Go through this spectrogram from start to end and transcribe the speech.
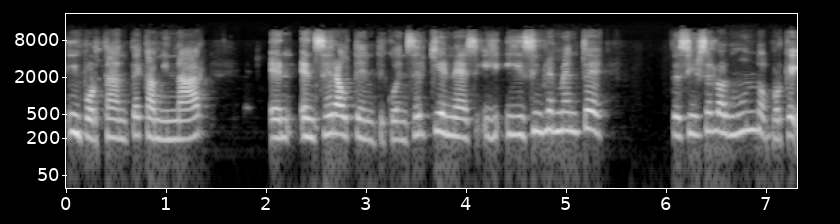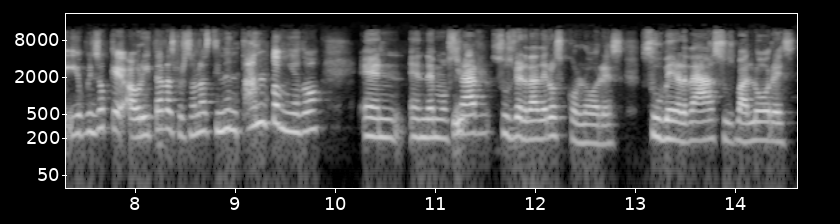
importante caminar en, ser auténtico, en ser quien es y simplemente decírselo al mundo, porque yo pienso que ahorita las personas tienen tanto miedo en, demostrar sus verdaderos colores, su verdad, sus valores.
